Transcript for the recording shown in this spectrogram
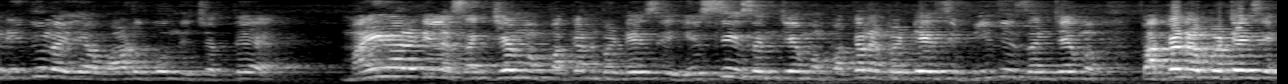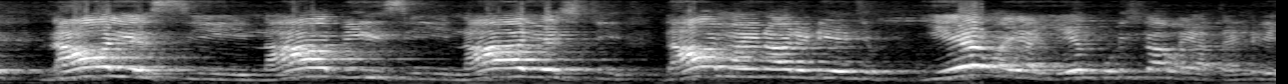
నిధులయ్యా వాడుకుంది చెప్తే మైనారిటీల సంక్షేమం పక్కన పెట్టేసి ఎస్సీ సంక్షేమం పక్కన పెట్టేసి బీసీ సంక్షేమం పక్కన పెట్టేసి నా ఎస్సీ నా బీసీ నా ఎస్టీ నా మైనారిటీ అని చెప్పి ఏమయ్యా? ఏం పుడిచినావయ్యా తండ్రి?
